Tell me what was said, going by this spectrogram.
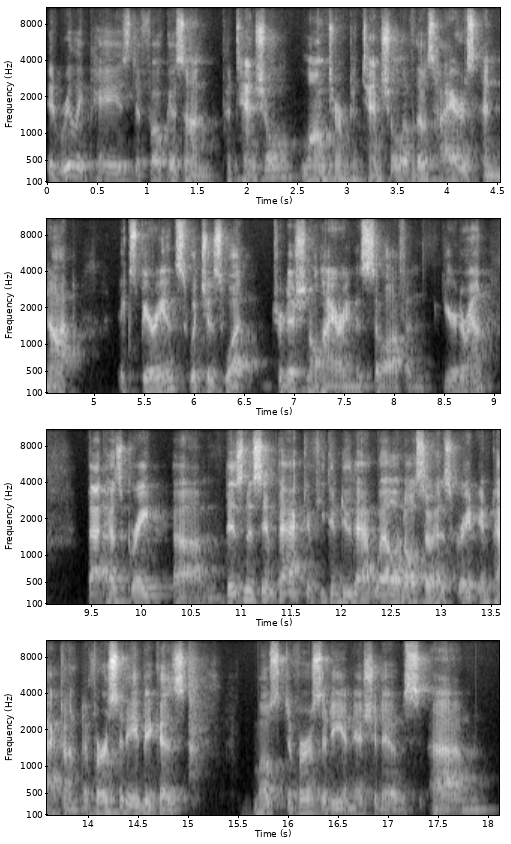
it really pays to focus on potential, long-term potential of those hires and not experience, which is what traditional hiring is so often geared around. That has great um, business impact if you can do that well. It also has great impact on diversity because most diversity initiatives um,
